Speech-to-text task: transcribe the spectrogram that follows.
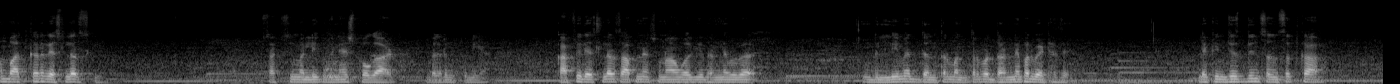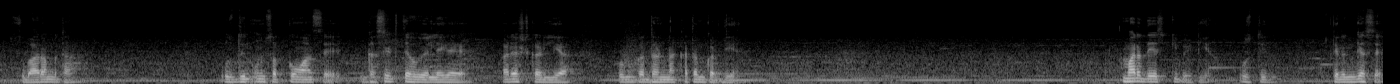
हम बात कर करें रेसलर्स की। साक्षी मलिक विनेश फोगाट, बजरंग पुनिया। काफ़ी रेसलर्स आपने सुना होगा कि धरने पर दिल्ली में जंतर मंतर पर धरने पर बैठे थे। लेकिन जिस दिन संसद का शुभारंभ था उस दिन उन सबको वहाँ से घसीटते हुए ले गए अरेस्ट कर लिया और उनका धरना ख़त्म कर दिया। हमारे देश की बेटियाँ उस दिन तिरंगे से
